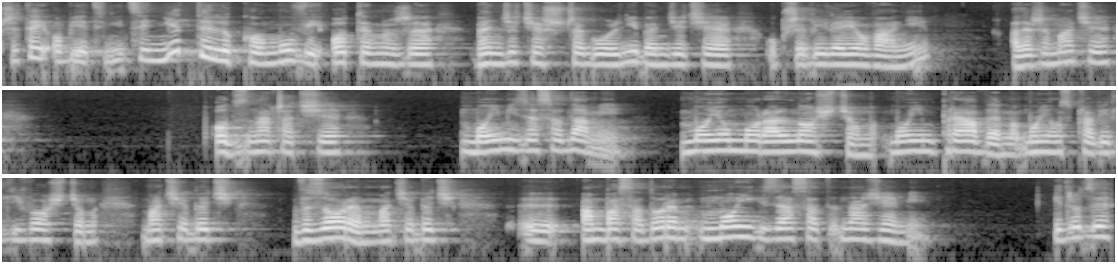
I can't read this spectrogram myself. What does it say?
przy tej obietnicy nie tylko mówi o tym, że będziecie szczególni, będziecie uprzywilejowani, ale że macie odznaczać się moimi zasadami, moją moralnością, moim prawem, moją sprawiedliwością. Macie być wzorem, macie być y, ambasadorem moich zasad na ziemi. I drodzy,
